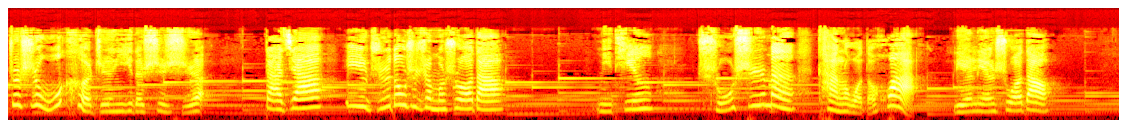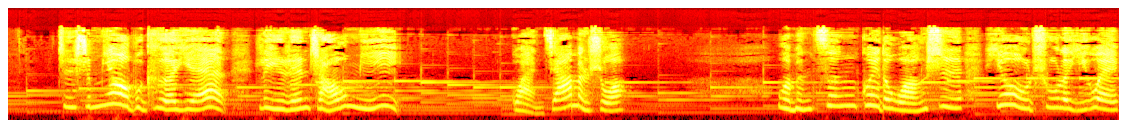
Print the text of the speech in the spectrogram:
这是无可争议的事实，大家一直都是这么说的。你听，厨师们看了我的画，连连说道：“真是妙不可言，令人着迷。”管家们说。我们尊贵的王室又出了一位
